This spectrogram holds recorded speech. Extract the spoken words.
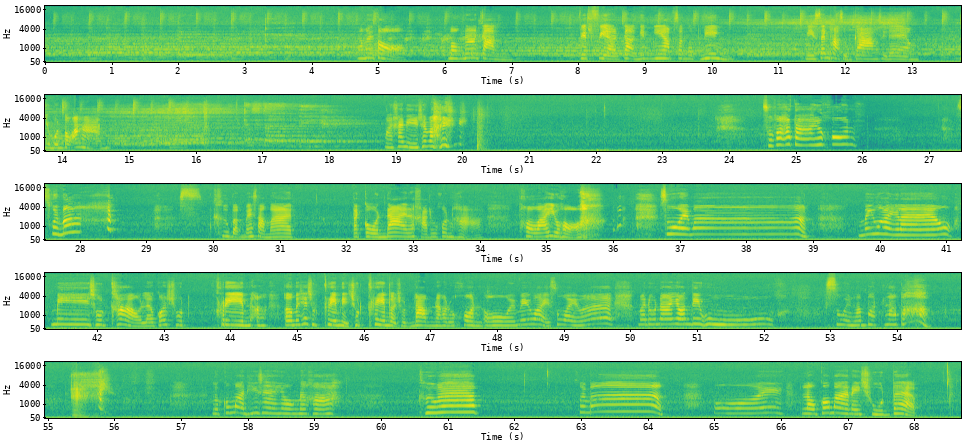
แล้วไงต่อ มองหน้ากันเฟียดเฟียดกับเงียบๆ สงบนิ่ง มีเส้นผ่าศูนย์กลางสีแดง อยู่บนโต๊ะอาหาร มาแค่นี้ใช่ไหมสภาตายทุกคน สวยมาก คือแบบไม่สามารถตะโกนได้นะคะทุกคนค่ะ เพราะว่าอยู่หอ สวยมาก ไม่ไหวแล้ว มีชุดขาวแล้วก็ชุดครีมอะเออไม่ใช่ชุดครีมนี่ชุดครีมกับชุดดำนะคะทุกคน โอ้ยไม่ไหวสวยมาก มาดูหนายอนดิหูสวยระเบิดระเบ้อแล้วก็มาที่แซยองนะคะ คือแบบสวยมาก โอ้ย เราก็มาในชุดแบบ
